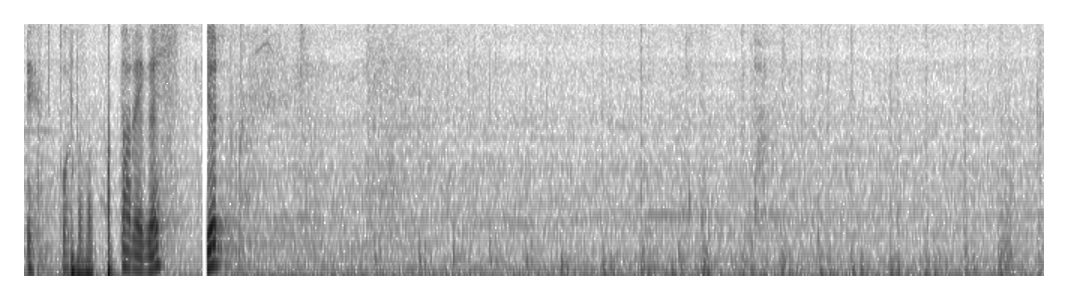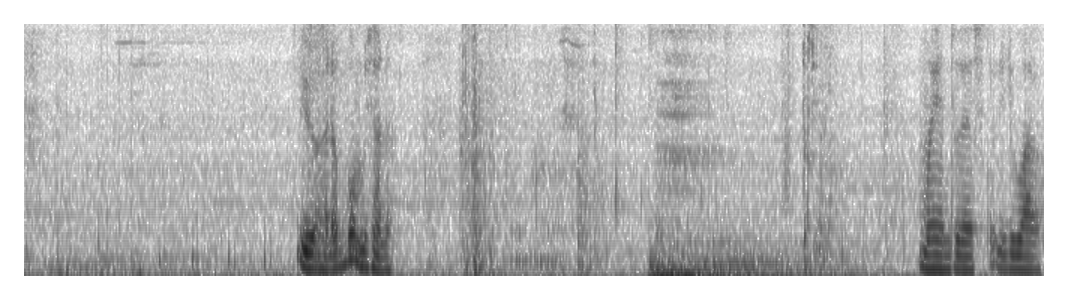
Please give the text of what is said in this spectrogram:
Eh, oh, bentar ya guys. Lanjut. Iya, ada bom di sana. Lumayan tuh guys, untuk dijual.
